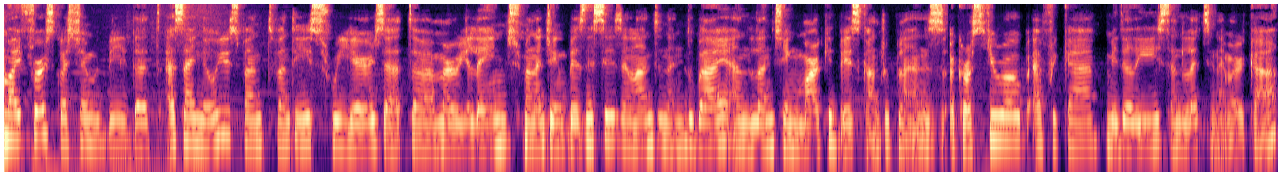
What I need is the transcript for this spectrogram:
My first question would be that, as I know, you spent 23 years at uh, Merrill Lynch, managing businesses in London and Dubai, and launching market-based country plans across Europe, Africa, Middle East, and Latin America.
